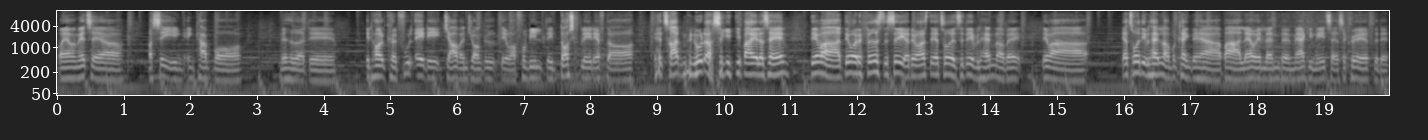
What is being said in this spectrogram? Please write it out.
hvor jeg var med til at, at se en, en kamp, hvor, hvad hedder det, et hold kørte fuld AD, Jarvan Jungle. Det var for vildt. Det er en Duskblade efter øh, 13 minutter, så gik de bare ellers af. det var, det var det fedeste at se, og det var også det, jeg troede, at det ville handle op af. Det var... Jeg troede, de ville handle om omkring det her, bare at lave et eller andet uh, mærkeligt meta, og så køre efter det.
